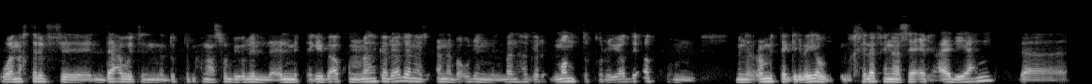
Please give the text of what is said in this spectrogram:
وأنا اختلف في دعوة ان الدكتور محمد عاشور بيقول العلم التجريبي اقوى من المنهج الرياضي. أنا أنا بقول ان المنهج المنطق الرياضي اقوى من العلوم التجريبية والخلاف هنا سائغ عادي يعني. ده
